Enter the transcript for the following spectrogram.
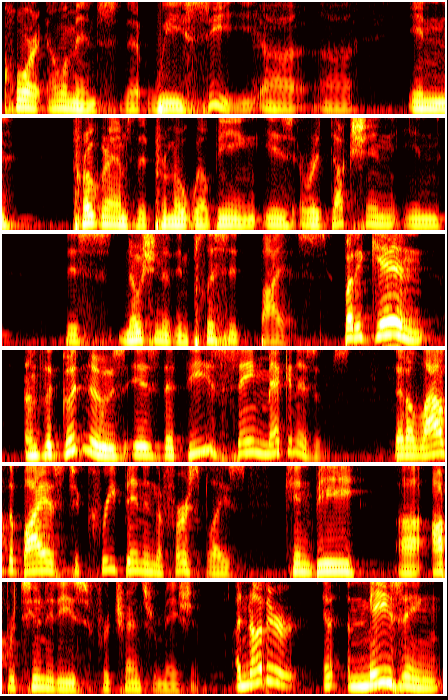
core elements that we see uh, uh, in programs that promote well being is a reduction in this notion of implicit bias. But again, the good news is that these same mechanisms that allowed the bias to creep in in the first place can be uh, opportunities for transformation. Another amazing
